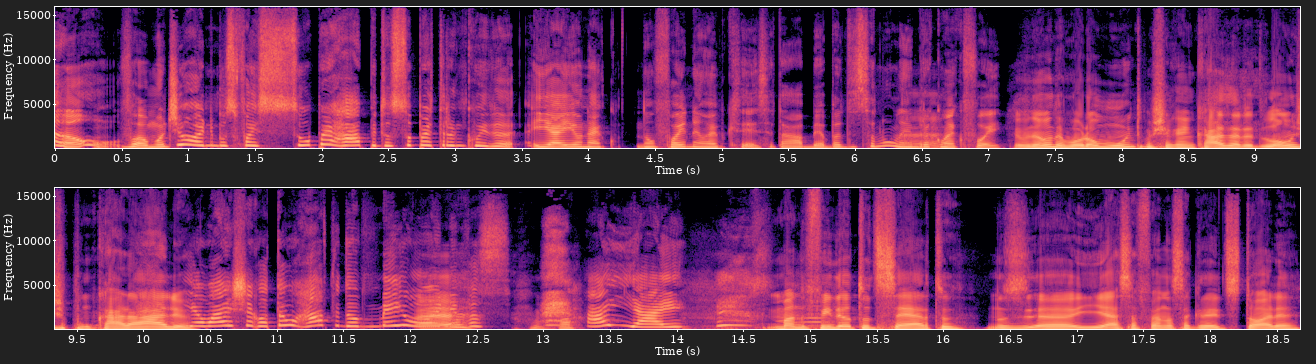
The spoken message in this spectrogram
Não, vamos de ônibus. Foi super rápido, super tranquilo. E aí o Neco, não foi não, é porque você tava bêbado, você não lembra É? como é que foi. Eu não, demorou muito pra chegar em casa, era longe pra um caralho. E eu, ai, chegou tão rápido, meio É? ônibus. Ai, ai. Mas no fim deu tudo certo. nos- eh, e essa foi a nossa grande história.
